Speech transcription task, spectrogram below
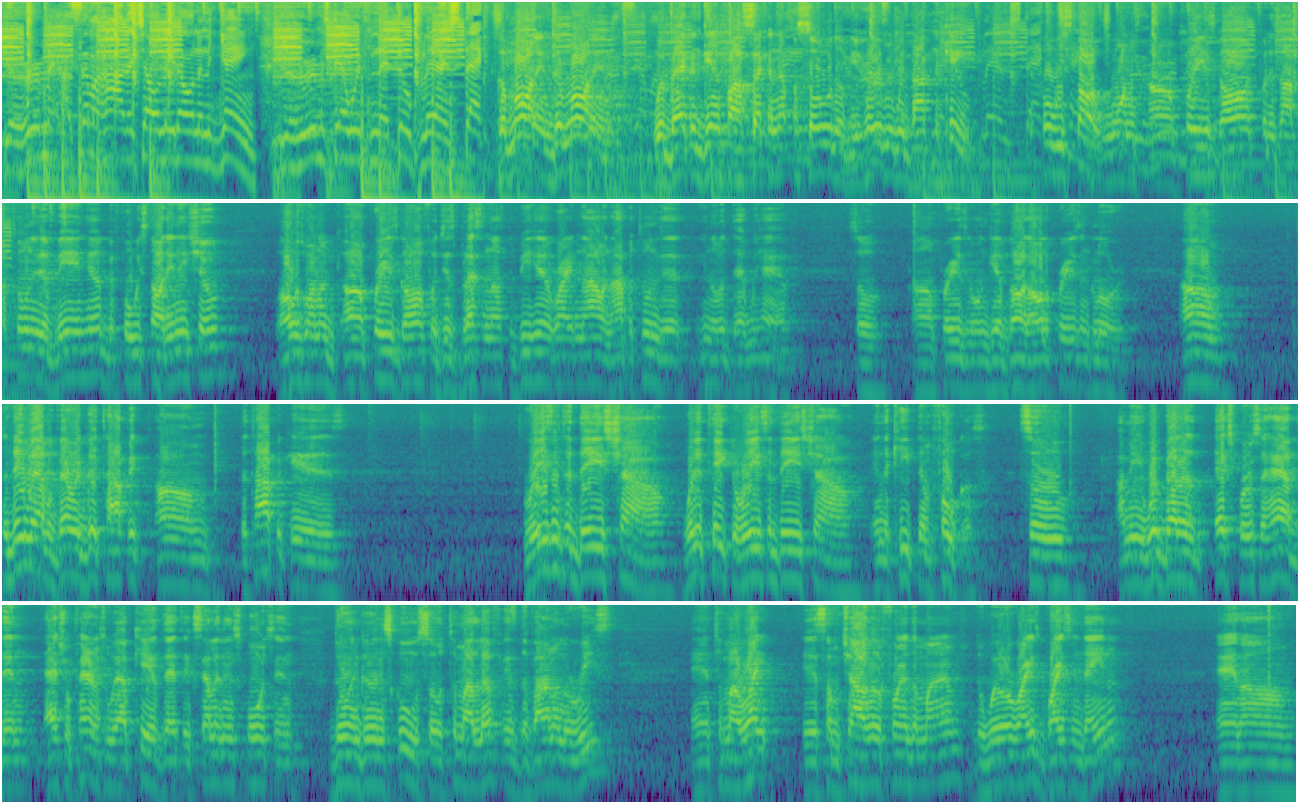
You heard me? I my holler at y'all later on in the game. You heard me? Stay away from that dope player and stack. Good morning, good morning. We're back again for our second episode of You Heard Me with Dr. K. Before we start, we want to um, praise God for this opportunity of being here. Before we start any show, we always want to um, praise God for just blessing us to be here right now and the opportunity that, you know, that we have. So um, praise and give God all the praise and glory. Um, today we have a very good topic. Um, the topic is raising today's child, what it take to raise today's child and to keep them focused. So, I mean, what better experts to have than actual parents who have kids that's excelling in sports and doing good in school. So to my left is Devonna Larice, and to my right is some childhood friends of mine, the Will Rice, Bryson Dana. And um,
